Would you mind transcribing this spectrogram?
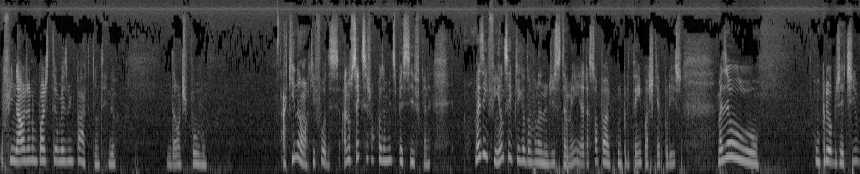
o final já não pode ter o mesmo impacto, entendeu? Então, tipo, Aqui não, aqui foda-se. A não ser que seja uma coisa muito específica, né? Mas enfim, eu não sei porque que eu tô falando disso também. Era só para cumprir tempo, acho que é por isso. Mas eu cumpri o objetivo.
